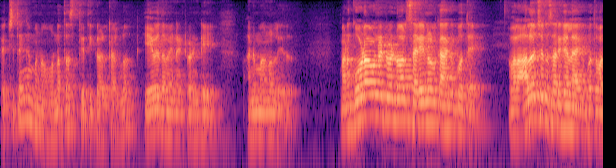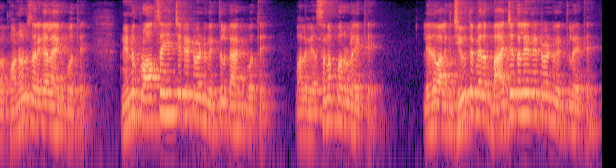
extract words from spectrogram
ఖచ్చితంగా మనం ఉన్నత స్థితికి వెళ్ళటంలో ఏ విధమైనటువంటి అనుమానం లేదు. మన కూడా ఉన్నటువంటి వాళ్ళు సరైన వాళ్ళు కాకపోతే వాళ్ళ ఆలోచన సరిగా లేకపోతే వాళ్ళ పనులు సరిగా లేకపోతే నిన్ను ప్రోత్సహించేటటువంటి వ్యక్తులు కాకపోతే వాళ్ళ వ్యసన పరులు అయితే లేదా వాళ్ళకి జీవితం మీద బాధ్యత లేనటువంటి వ్యక్తులు అయితే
